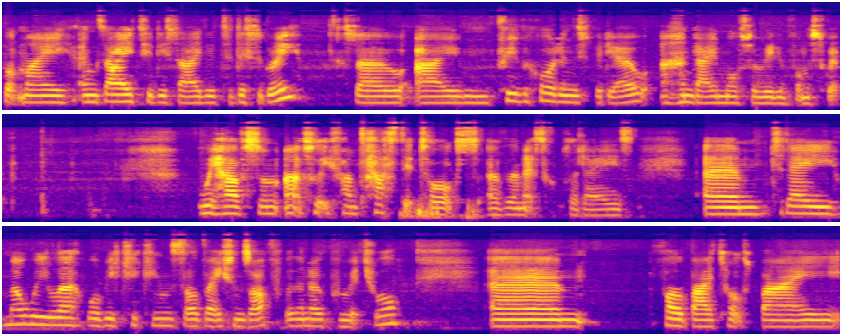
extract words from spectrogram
but my anxiety decided to disagree so I'm pre-recording this video and I'm also reading from a script we have some absolutely fantastic talks over the next couple of days. Um, today, Mel Wheeler will be kicking the celebrations off with an open ritual, um, followed by talks by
